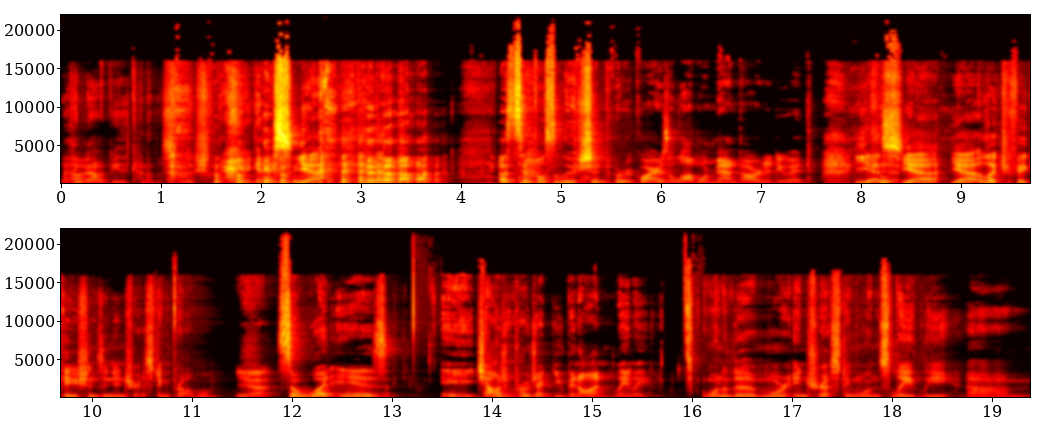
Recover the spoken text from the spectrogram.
I think that would be the, kind of the solution there, I guess. Yeah. A simple solution, but requires a lot more manpower to do it. yes. Yeah. Yeah. Electrification's an interesting problem. Yeah. So what is a challenging project you've been on lately? One of the more interesting ones lately, um,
